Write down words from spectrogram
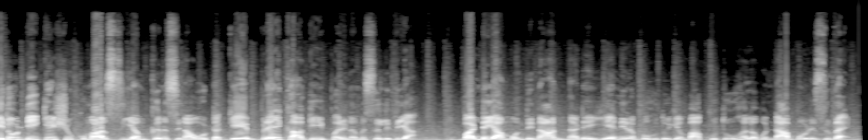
ಇದು ಡಿಕೆ ಶಿವಕುಮಾರ್ ಸಿಎಂ ಕನಸಿನ ಓಟಕ್ಕೆ ಬ್ರೇಕ್ ಆಗಿ ಪರಿಣಮಿಸಲಿದೆಯಾ? ಬಂಡೆಯ ಮುಂದಿನ ನಡೆ ಏನಿರಬಹುದು ಎಂಬ ಕುತೂಹಲವನ್ನ ಮೂಡಿಸಿದೆ.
